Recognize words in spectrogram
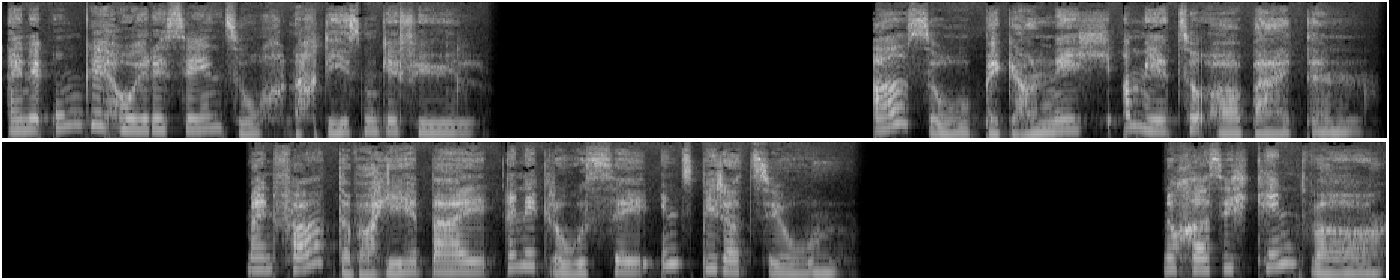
eine ungeheure Sehnsucht nach diesem Gefühl. Also begann ich an mir zu arbeiten. Mein Vater war hierbei eine große Inspiration. Noch als ich Kind war,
